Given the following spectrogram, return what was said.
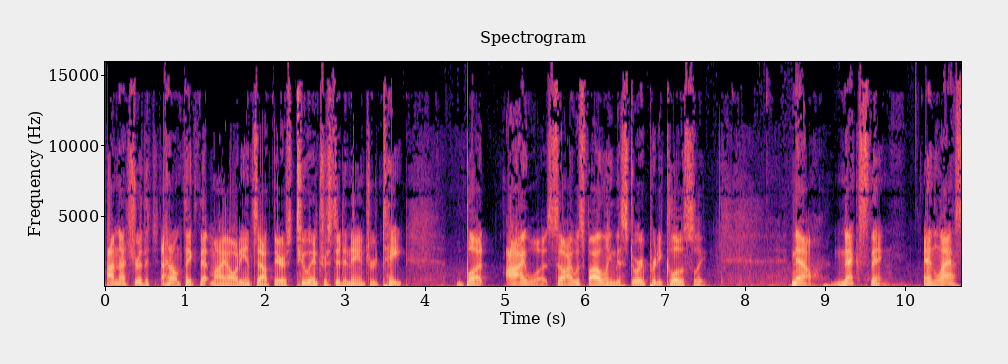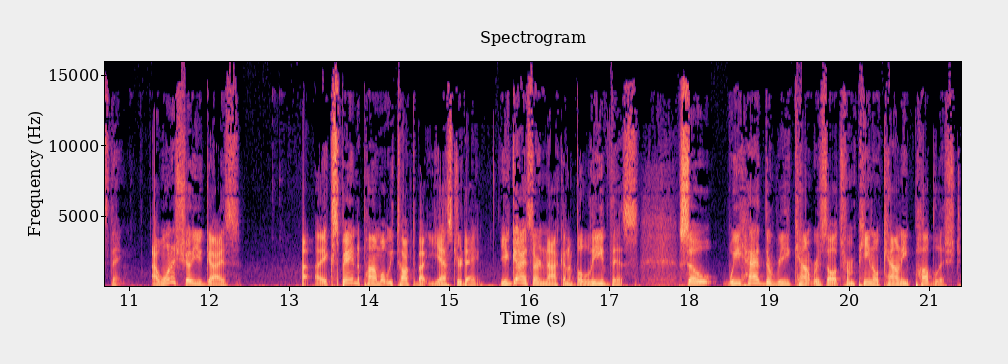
I'm not sure that I don't think that my audience out there is too interested in Andrew Tate, but I was. So I was following this story pretty closely. Now, next thing and last thing, I want to show you guys uh, expand upon what we talked about yesterday. You guys are not going to believe this. So, we had the recount results from Pinal County published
